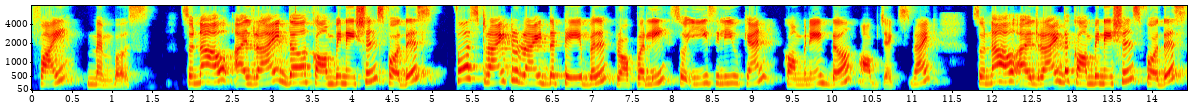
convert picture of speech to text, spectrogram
5 members. So now I'll write the combinations for this. First try to write the table properly so easily you can combine the objects, right? So now I'll write the combinations for this.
